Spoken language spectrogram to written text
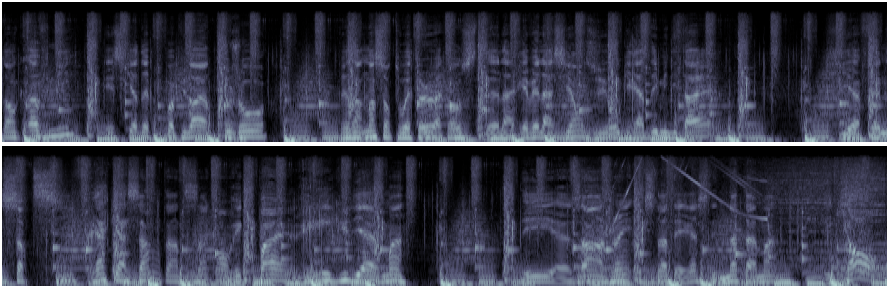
donc OVNI, est ce qu'il y a de plus populaire toujours présentement sur Twitter à cause de la révélation du haut gradé militaire qui a fait une sortie fracassante en disant qu'on récupère régulièrement des euh, engins extraterrestres, et notamment des corps.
